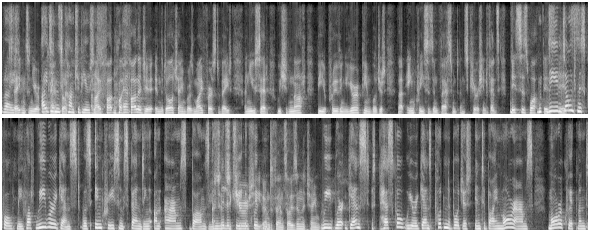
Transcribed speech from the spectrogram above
Right. The statements in European I didn't Council, contribute. And I, fo- no, I um, followed you in the Dáil chamber as my first debate, and you said we should not be approving a European budget that increases investment in security and defence. This is what this Neale, is. don't misquote me, what we were against was increasing spending on arms, bombs, you and military security equipment. and defence. I was in the chamber. We were against PESCO. We were against putting a budget into buying more arms, more equipment,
